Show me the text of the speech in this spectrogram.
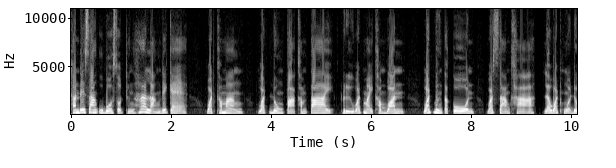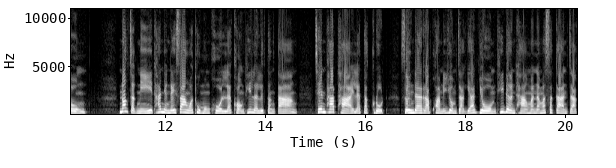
ท่านได้สร้างอุโบสถถึงห้าหลังได้แก่ วัดขมัง วัดดงป่าคำใต้ หรือวัดใหม่คำวัน วัดบึงตะโกน วัดสามขา และวัดหัวดง นอกจากนี้ท่านยังได้สร้างวัตถุมงคลและของที่ระลึกต่างๆ เช่น ภาพถ่ายและตะกรุด ซึ่งได้รับความนิยมจากญาติโยมที่เดินทางมานมัสการจาก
